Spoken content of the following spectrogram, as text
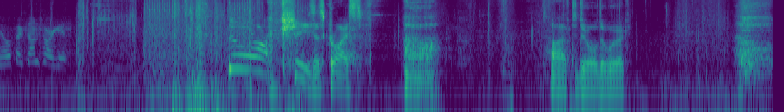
No effect on target. Ah, Jesus Christ. Ah. I have to do all the work. I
